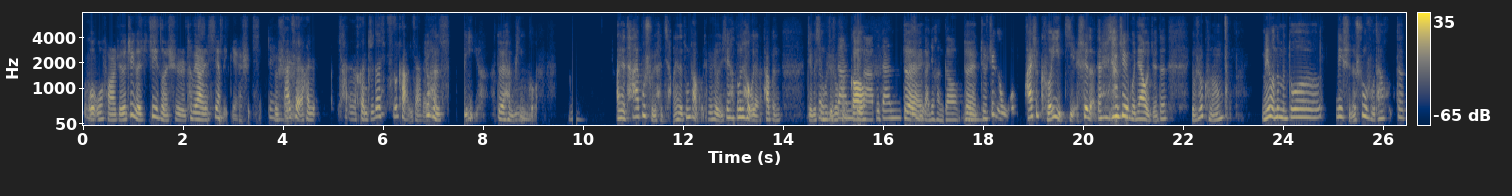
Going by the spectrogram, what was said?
我我反而觉得这个这个是特别让人羡慕的一件事情，对，就是而且很很很值得思考一下的，就很随意，对，很平和。嗯，而且它还不属于很强烈的宗教国家，就是有一些宗教国家，他们这个幸福指数很高，不单对幸福感就很高，对，嗯、就是这个我。还是可以解释的，但是像这个国家，我觉得有时候可能没有那么多历史的束缚，它它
